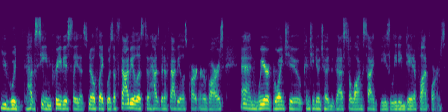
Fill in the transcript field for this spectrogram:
you would have seen previously that Snowflake was a fabulous and has been a fabulous partner of ours, and we're going to continue to invest alongside these leading data platforms.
